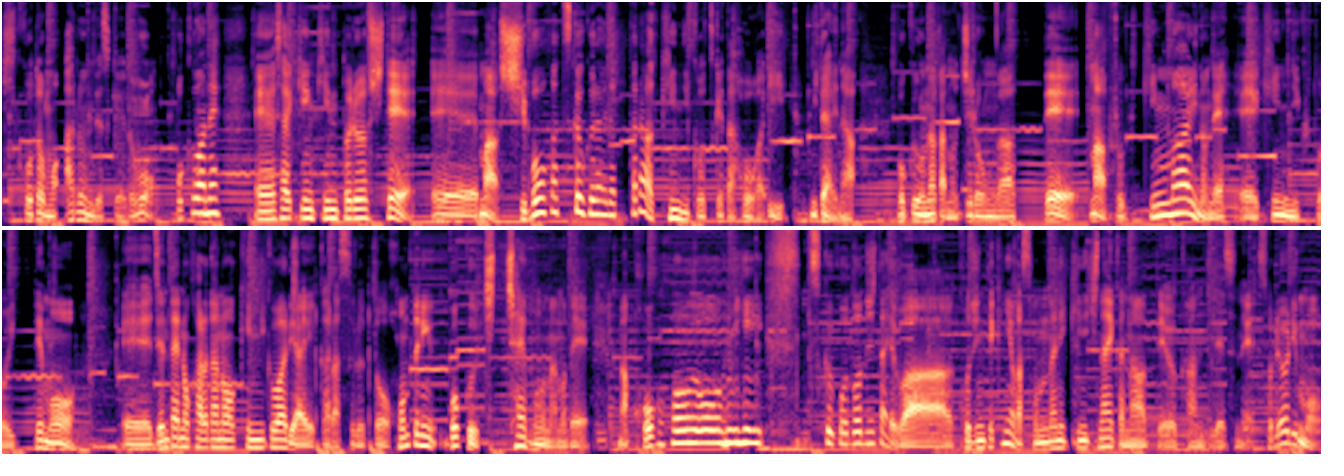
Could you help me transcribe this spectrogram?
聞くこともあるんですけれども、僕はね、えー最近筋トレをして、えーまあ脂肪がつくぐらいだったら筋肉をつけた方がいいみたいな僕の中の持論があって、まあ腹筋周りのね、え筋肉といっても、えー全体の体の筋肉割合からすると本当にごくちっちゃいものなので、まあ、ここにつくこと自体は個人的にはそんなに気にしないかなっていう感じですね。それよりも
